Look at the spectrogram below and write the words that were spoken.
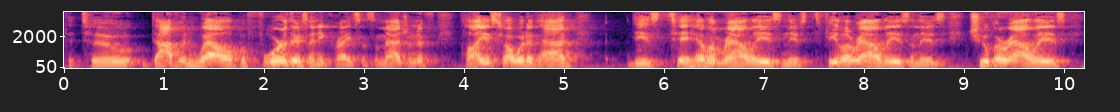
to, to daven well before there's any crisis. Imagine if Klal Yisrael would have had these Tehillim rallies and these Tefillah rallies and these Tshuva rallies,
